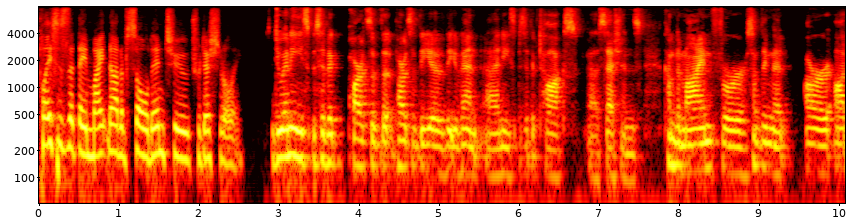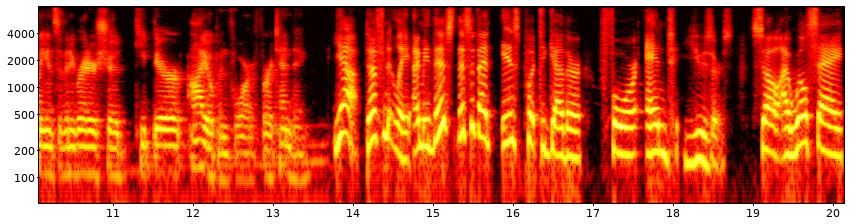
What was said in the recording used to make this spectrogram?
places that they might not have sold into traditionally. Do any specific parts of the parts of the uh, the event, uh, any specific talks, uh, sessions come to mind for something that our audience of integrators should keep their eye open for for attending? Yeah, definitely. I mean, this this event is put together for end users. So I will say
